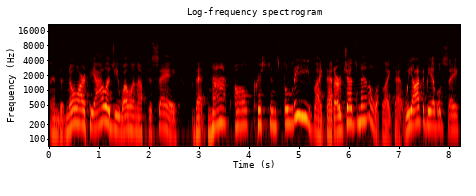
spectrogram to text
and to know our theology well enough to say that not all Christians believe like that, are judgmental like that. We ought to be able to say,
